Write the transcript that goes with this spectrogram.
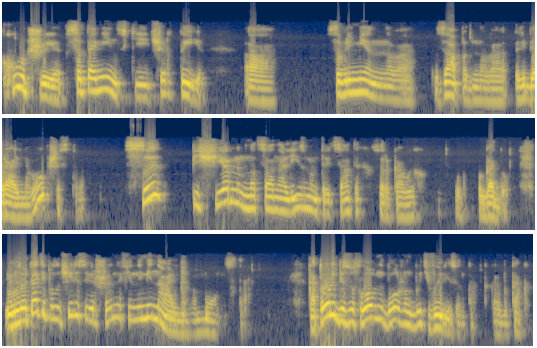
худшие сатанинские черты а, современного западного либерального общества с пещерным национализмом 30-х, 40-х годов. И в результате получили совершенно феноменального монстра, который, безусловно, должен быть вырезан как, как, бы, как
